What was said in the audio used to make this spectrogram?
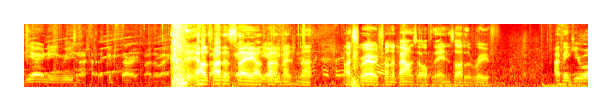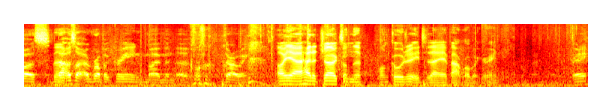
the only reason I'd have a good throw, by the way. I was about to say, game, I was about to mention that. I swear I was trying to bounce it off the inside of the roof. I think he was. No. That was like a Robert Green moment of throwing. Oh yeah, I had a joke on the on Call of Duty today about Robert Green. Really?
